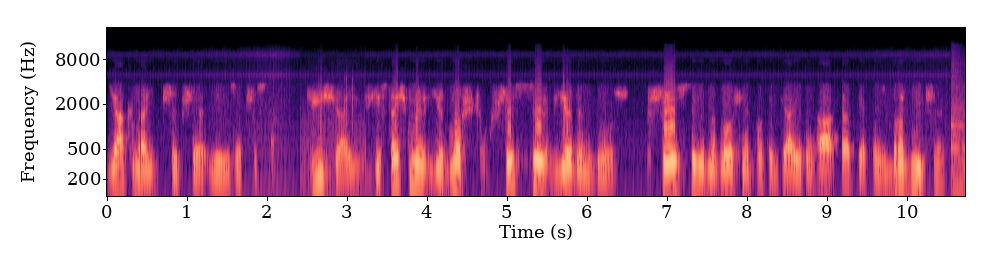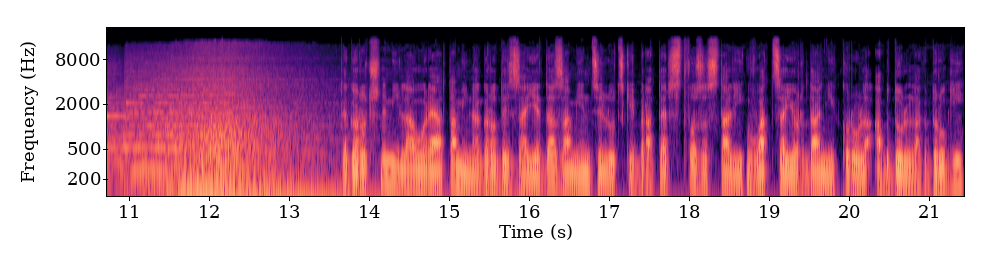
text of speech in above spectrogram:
jak najszybsze jej zaprzestanie. Dzisiaj jesteśmy jednością, wszyscy w jeden głos. Wszyscy jednogłośnie potępiają ten atak jako zbrodniczy. Tegorocznymi laureatami nagrody Zajeda za międzyludzkie braterstwo zostali władca Jordanii król Abdullah II,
